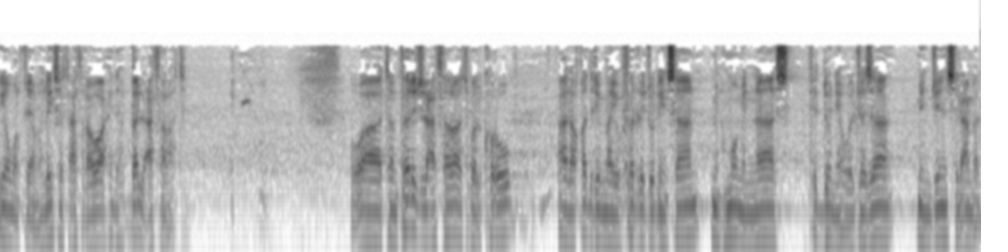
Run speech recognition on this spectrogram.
يوم القيامة. ليست عثرة واحدة بل عثرات. وتنفرج العثرات والكروب على قدر ما يفرج الإنسان من هموم الناس في الدنيا والجزاء من جنس العمل.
